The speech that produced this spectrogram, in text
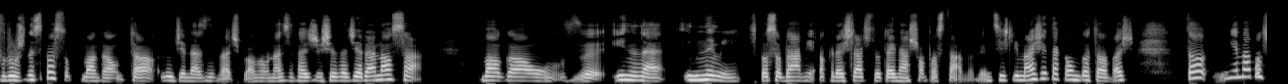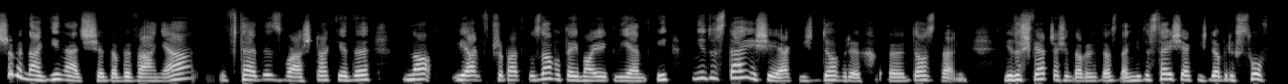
w różny sposób mogą to ludzie nazywać. Mogą nazywać, że się zadziera nosa, mogą w inne, innymi sposobami określać tutaj naszą postawę. Więc jeśli ma się taką gotowość, to nie ma potrzeby naginać się do bywania, wtedy zwłaszcza, kiedy, no, jak w przypadku znowu tej mojej klientki, nie dostaje się jakichś dobrych e, doznań, nie doświadcza się dobrych doznań, nie dostaje się jakichś dobrych słów,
